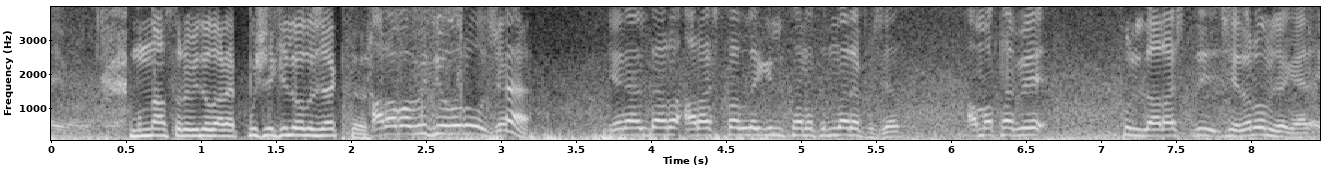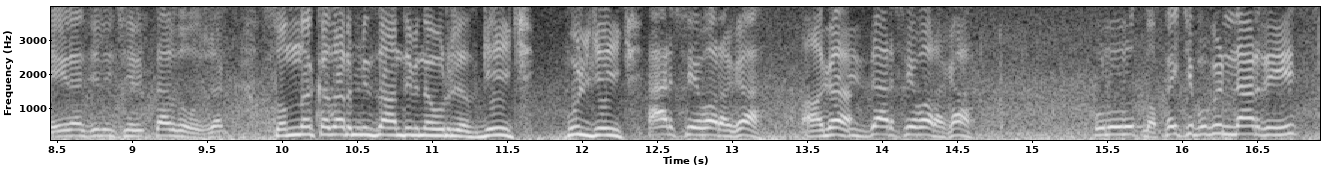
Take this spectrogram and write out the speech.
Eyvallah. Bundan sonra videolar hep bu şekilde olacaktır. Araba videoları olacak. He. Genelde ara- araçlarla ilgili tanıtımlar yapacağız. Ama tabii full araçlı şeyler olmayacak yani eğlenceli içerikler de olacak. Sonuna kadar mizahın dibine vuracağız. Geyik. Full geyik. Her şey var aga. Aga Bizde her şey var aga. Bunu unutma. Peki bugün neredeyiz?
